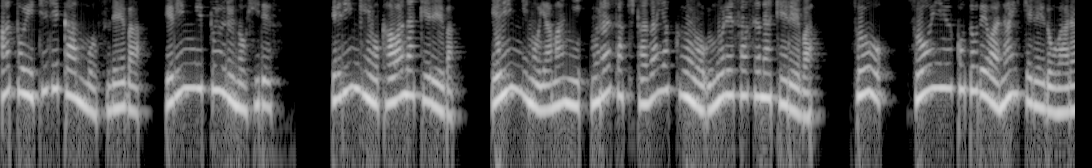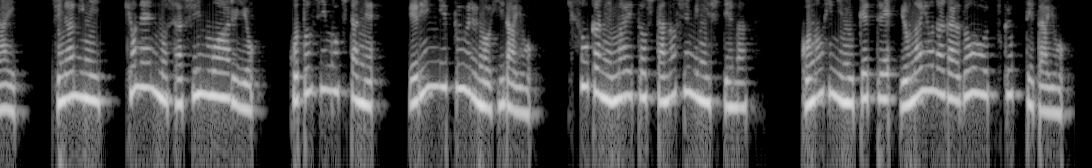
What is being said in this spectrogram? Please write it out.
あと1時間もすれば、エリンギプールの日です。エリンギを買わなければ、エリンギの山に紫輝くんを埋もれさせなければ、そう、そういうことではないけれど笑い。ちなみに、去年の写真もあるよ。今年も来たね。エリンギプールの日だよ。密かに毎年楽しみにしてます。この日に向けて夜な夜な画像を作ってたよ。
